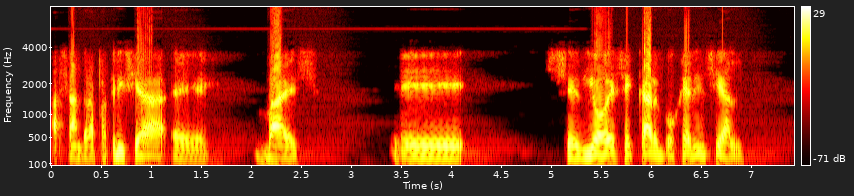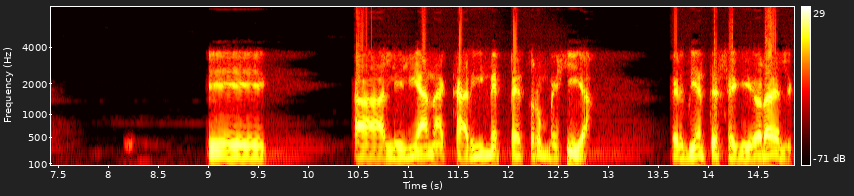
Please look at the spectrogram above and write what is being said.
a Sandra Patricia eh, Baez, eh, se dio ese cargo gerencial eh, a Liliana Karime Petro Mejía. ferviente seguidora del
